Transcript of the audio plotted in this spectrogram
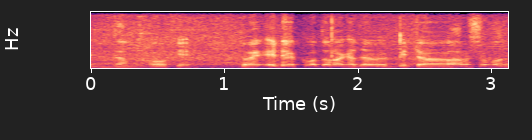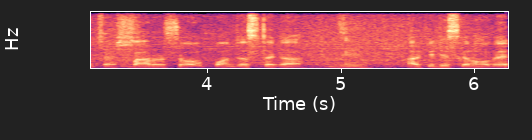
একদম। ওকে তো এটা কত রাখা যাবে? বিটা বারোশো পঞ্চাশ। বারোশো পঞ্চাশ টাকা। জি। আর কি ডিসকাউন্ট হবে?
